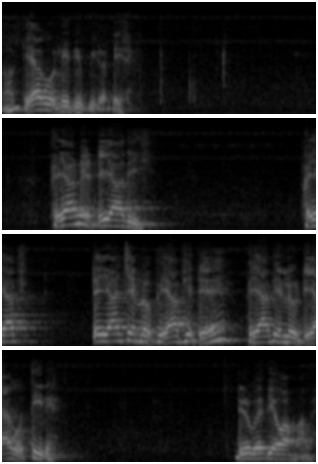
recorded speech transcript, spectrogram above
နော်တရားကိုလေးပြုပြီးတော့နေတယ်ဖះနဲ့တရားသည် ဖះတရားကျင့်လို့ဖះဖြစ်တယ်ဖះဖြစ်လို့တရားကိုသိတယ်ဒီလိုပဲပြောရမှာပဲ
